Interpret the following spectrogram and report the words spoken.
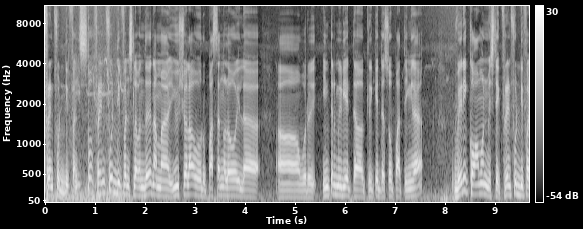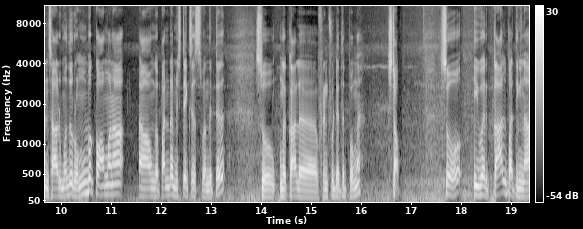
ஃப்ரண்ட் ஃபுட் டிஃபென்ஸ் இப்போ ஃப்ரண்ட் ஃபுட் டிஃபென்ஸில் வந்து நம்ம யூஸ்வலாக ஒரு பசங்களோ இல்லை ஒரு இன்டர்மீடியட் கிரிக்கெட்டர்ஸோ பார்த்தீங்க very common mistake front foot defence ஆடும்போது ரொம்ப காமனாக அவங்க பண்ணுற மிஸ்டேக்ஸஸ் வந்துட்டு ஸோ உங்கள் காலை ஃப்ரண்ட் ஃபுட் எடுத்துகிட்டு போங்க. ஸ்டாப் ஸோ இவர் கால் பார்த்தீங்கன்னா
